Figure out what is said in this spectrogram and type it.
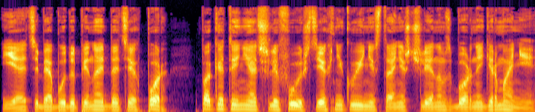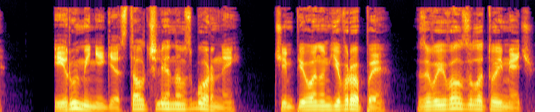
«Я тебя буду пинать до тех пор, пока ты не отшлифуешь технику и не станешь членом сборной Германии». И Румениге стал членом сборной, чемпионом Европы, завоевал золотой мяч.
